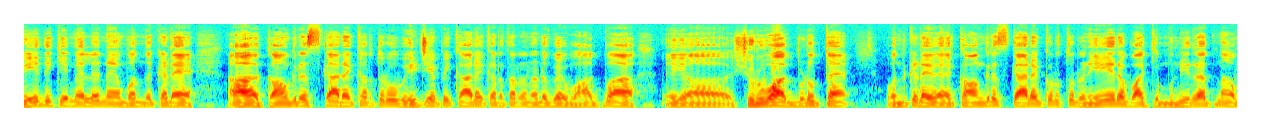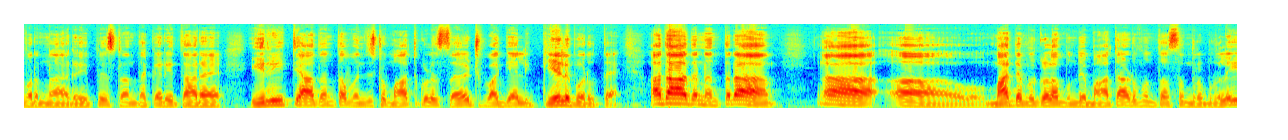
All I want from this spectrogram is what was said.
ವೇದಿಕೆ ಮೇಲೇ ಒಂದು ಕಡೆ ಕಾಂಗ್ರೆಸ್ ಕಾರ್ಯಕರ್ತರು ಬಿ ಜೆ ಪಿ ಕಾರ್ಯಕರ್ತರ ನಡುವೆ ವಾಗ್ವಾ ಶುರುವಾಗ್ಬಿಡುತ್ತೆ. ಒಂದು ಕಡೆ, ಕಾಂಗ್ರೆಸ್ ಕಾರ್ಯಕರ್ತರು ನೇರವಾಗಿ ಮುನಿರತ್ನ ಅವರನ್ನ ರೇಪಿಸ್ಟ್ ಅಂತ ಕರೀತಾರೆ. ಈ ರೀತಿಯಾದಂಥ ಒಂದಿಷ್ಟು ಮಾತುಗಳು ಸಹಜವಾಗಿ ಅಲ್ಲಿ ಕೇಳಿ ಬರುತ್ತೆ. ಅದಾದ ನಂತರ ಮಾಧ್ಯಮಗಳ ಮುಂದೆ ಮಾತಾಡುವಂಥ ಸಂದರ್ಭದಲ್ಲಿ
